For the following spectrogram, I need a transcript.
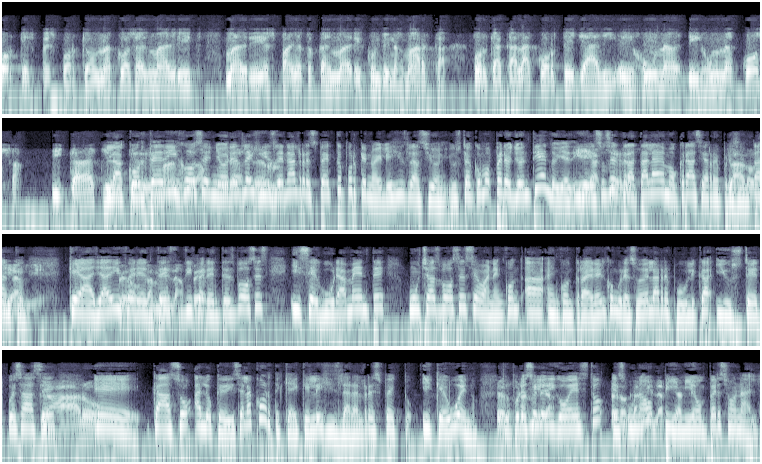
Porque pues porque una cosa es Madrid, Madrid España, otra cosa es Madrid con Dinamarca, porque acá la corte ya dijo una dijo una cosa y cada quien La Corte dijo, señores, legislen al respecto porque no hay legislación. Y usted como, pero yo entiendo, y, de eso se trata la democracia, representante, que haya diferentes, diferentes voces y seguramente muchas voces se van a, encontrar en el Congreso de la República y usted pues hace eh, caso a lo que dice la Corte, que hay que legislar al respecto. Y que bueno, yo por eso le digo esto, es una opinión personal.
